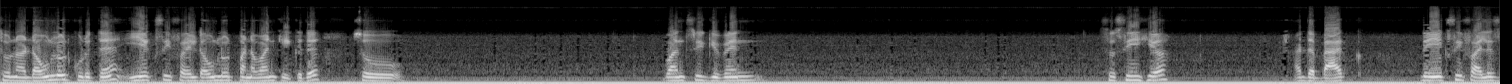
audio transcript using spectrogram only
so நான் டவுன்லோட் கொடுத்தேன். இஎக்ஸி ஃபைல் டவுன்லோட் பண்ணவான்னு கேட்குது so once you given so see here at the back the exe file is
